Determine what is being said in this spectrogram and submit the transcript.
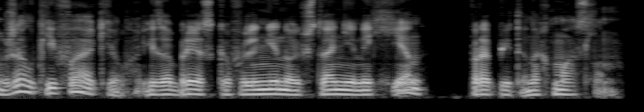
жалкий факел из обрезков льняной штанины хен, пропитанных маслом.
